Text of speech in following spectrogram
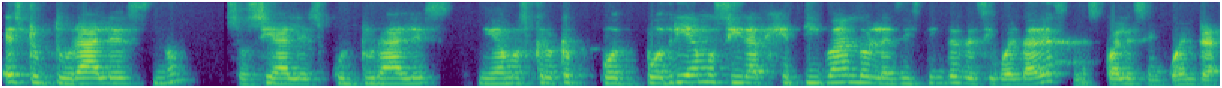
estructurales, ¿no? Sociales, culturales, digamos, creo que podríamos ir adjetivando las distintas desigualdades en las cuales se encuentran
